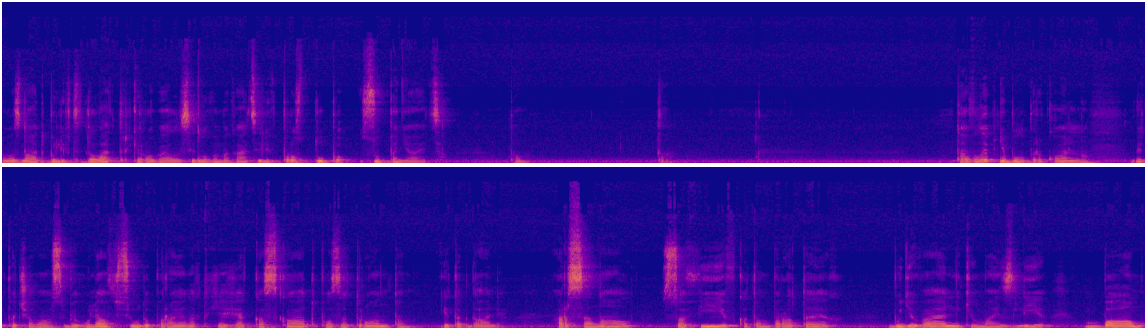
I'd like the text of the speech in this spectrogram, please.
Ну, ви знаєте, бо ліфт до електрики робить, але світло вимикається, ліфт просто тупо зупиняється. Там. Та. Та в липні було прикольно. Відпочивав собі, гуляв всюди по районах, таких як Каскад, Позитрон там і так далі. Арсенал, Софіївка, там Братех, Будівельників, Майзлі, БАМ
